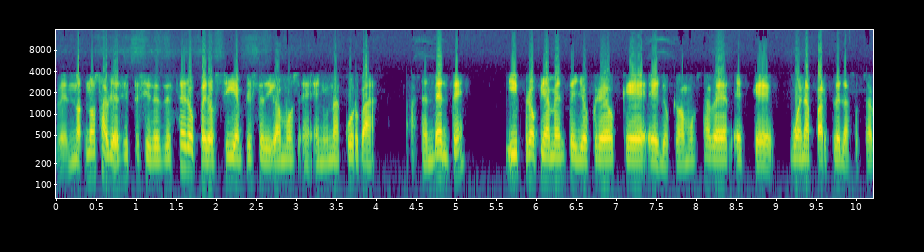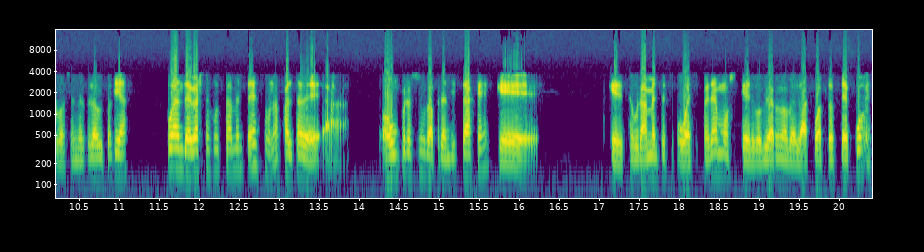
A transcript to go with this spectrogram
no, no sabría decirte si desde cero, pero sí empieza, digamos, e, en una curva ascendente y propiamente yo creo que lo que vamos a ver es que buena parte de las observaciones de la auditoría pueden deberse justamente a eso, una falta de, o un proceso de aprendizaje que, que seguramente o esperemos que el gobierno de la 4T pues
